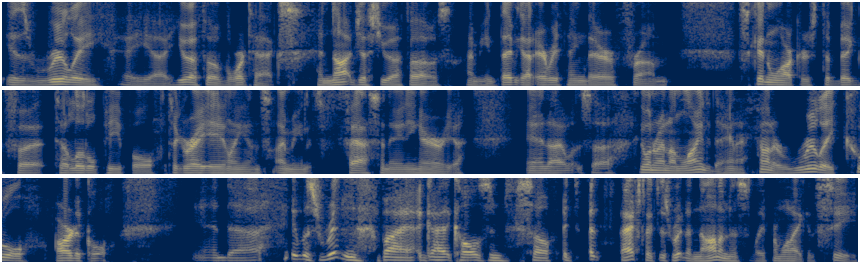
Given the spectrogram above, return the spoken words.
is really a uh, UFO vortex and not just UFOs. I mean, they've got everything there from skinwalkers to Bigfoot to little people to gray aliens. I mean, it's a fascinating area. And I was uh, going around online today and I found a really cool article. And uh, it was written by a guy that calls himself, it's, actually, it's just written anonymously from what I could see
